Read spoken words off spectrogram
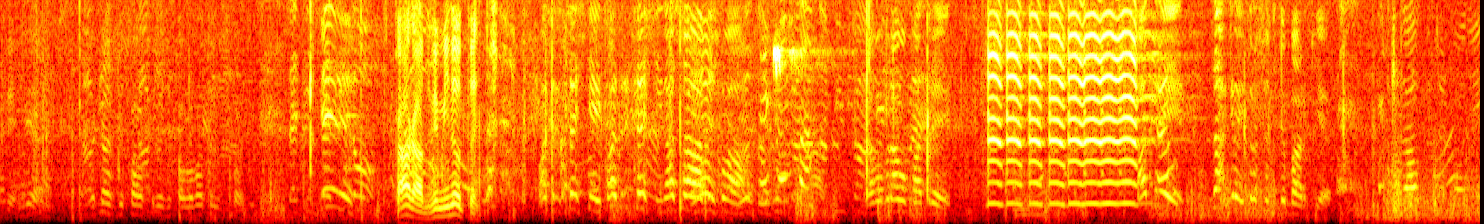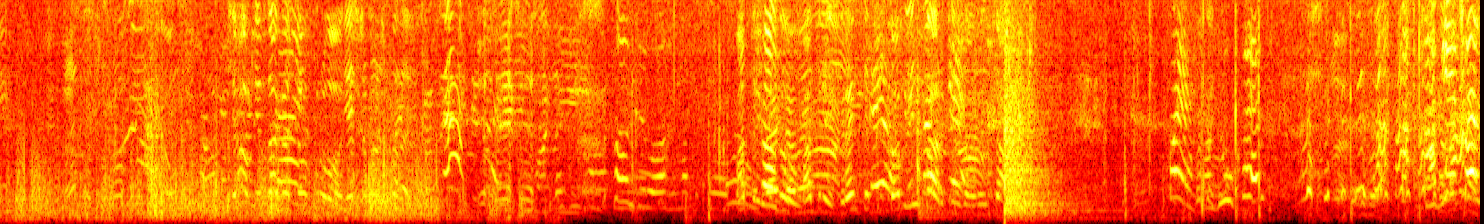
Za każdy fał, który będzie faulował, to już schodzi. Kara, dwie minuty. Patryk wcześniej, Patryk wcześniej, nasza wyszła. Brawo, brawo Patryk. Patryk, zagraj troszeczkę barkiem. Ciałkiem zagrać tą próbą. Jeszcze możesz Patryk, do dołu, Patryk, ręce przy sobie i barkiem zagraj, ciałem. A wie pan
